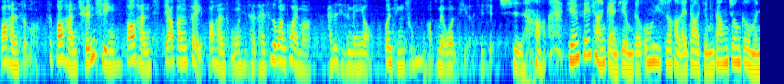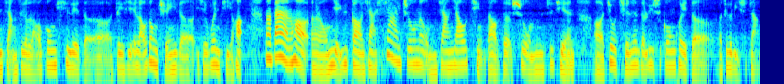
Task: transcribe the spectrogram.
包含什么？是包含全勤，包含加班费，包含什么东西才才四万块吗？还是其实没有问清楚，好，就没有问题了。谢谢。是 哈，今天非常感谢我们的翁律师哈，来到节目当中跟我们讲这个劳工系列的、呃、这些劳动权益的一些问题哈。那当然哈，呃，我们也预告一下，下一周呢，我们将邀请到的是我们之前呃就前任的律师工会的呃这个理事长，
